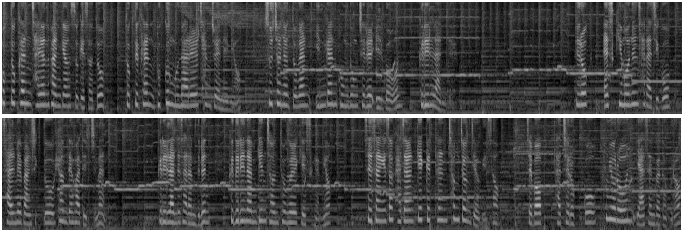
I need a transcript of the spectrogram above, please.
혹독한 자연 환경 속에서도 독특한 북극 문화를 창조해내며 수천 년 동안 인간 공동체를 일궈온 그린란드. 비록 에스키모는 사라지고 삶의 방식도 현대화됐지만 그린란드 사람들은 그들이 남긴 전통을 계승하며 세상에서 가장 깨끗한 청정 지역에서 제법 다채롭고 풍요로운 야생과 더불어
